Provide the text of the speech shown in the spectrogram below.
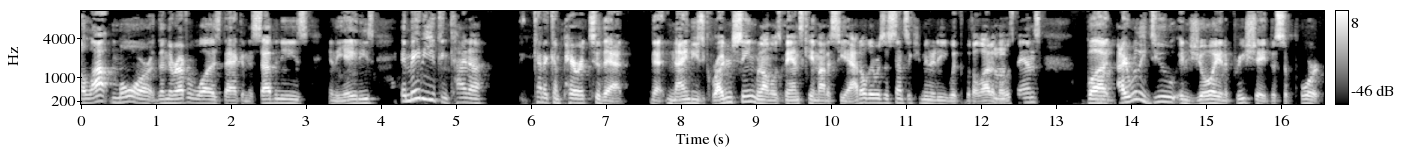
a lot more than there ever was back in the seventies and the eighties, and maybe you can kind of kind of compare it to that that 90s grunge scene when all those bands came out of Seattle there was a sense of community with with a lot of Mhm. those bands but I really do enjoy and appreciate the support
